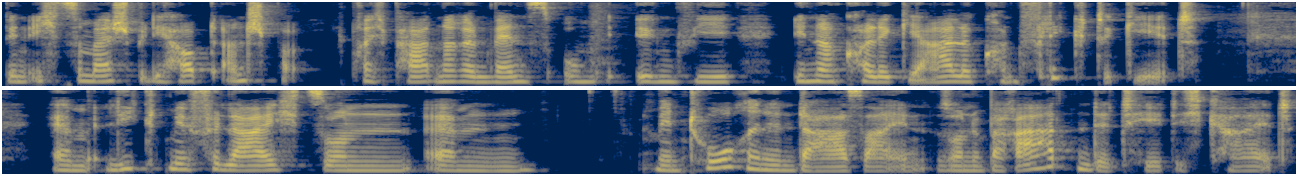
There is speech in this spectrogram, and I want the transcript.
bin ich zum Beispiel die Hauptansprechpartnerin, wenn es um irgendwie innerkollegiale Konflikte geht. Ähm, liegt mir vielleicht so ein ähm, Mentorinnen-Dasein, so eine beratende Tätigkeit,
